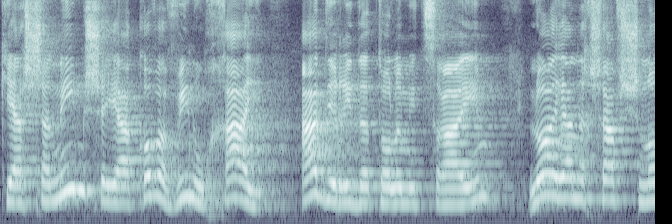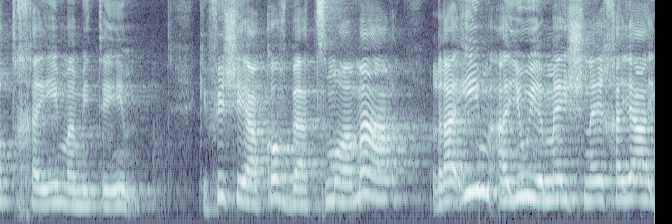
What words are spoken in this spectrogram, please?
כי השנים שיעקב אבינו חי עד ירידתו למצרים לא היה נחשב שנות חיים אמיתיים. כפי שיעקב בעצמו אמר, רעים היו ימי שני חיי,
